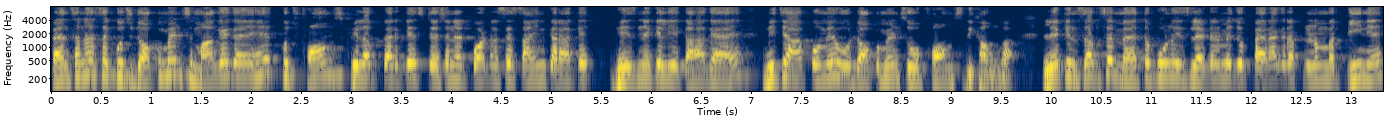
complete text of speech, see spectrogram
पेंशनर से कुछ डॉक्यूमेंट्स मांगे गए हैं, कुछ फॉर्म्स फिलअप करके स्टेशन हेडक्वार्टर से साइन करा के भेजने के लिए कहा गया है। नीचे आपको मैं वो डॉक्यूमेंट्स, वो फॉर्म्स दिखाऊँगा। लेकिन सबसे महत्वपूर्ण इस लेटर में जो पैराग्राफ नंबर तीन है,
